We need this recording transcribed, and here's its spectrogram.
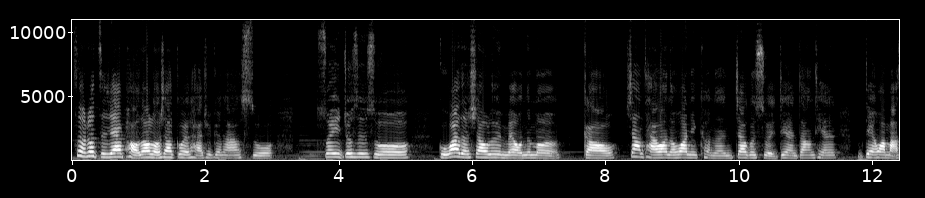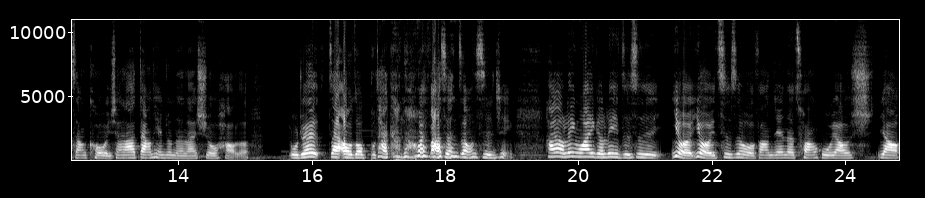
所以我就直接跑到楼下柜台去跟他说。所以就是说，国外的效率没有那么。高像台湾的话，你可能叫个水电，当天电话马上扣一下，他当天就能来修好了。我觉得在澳洲不太可能会发生这种事情。还有另外一个例子是，又有又有一次是我房间的窗户要要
